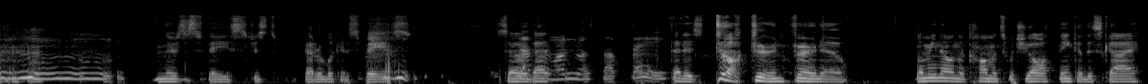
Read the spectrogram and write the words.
And there's his face. Just better look at his face. So That's that one messed up face. that is Doctor Inferno. Let me know in the comments what y'all think of this guy,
